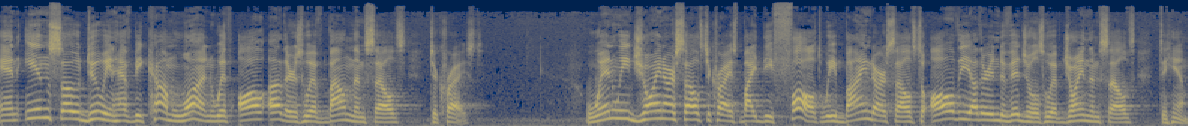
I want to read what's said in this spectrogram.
And in so doing, have become one with all others who have bound themselves to Christ. When we join ourselves to Christ, by default, we bind ourselves to all the other individuals who have joined themselves to Him.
